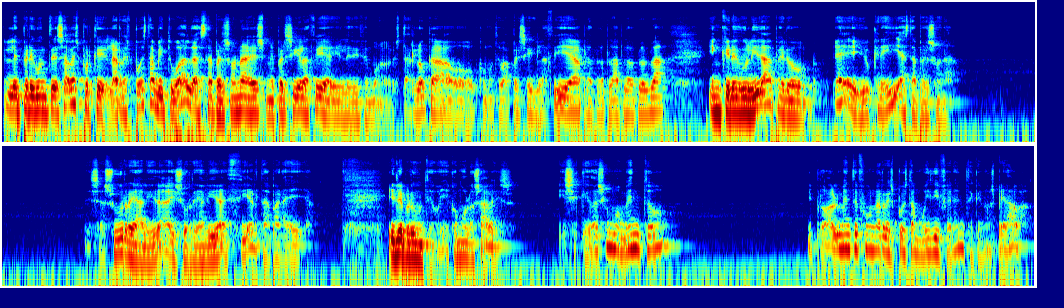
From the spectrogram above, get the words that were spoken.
le pregunté, ¿sabes? Porque la respuesta habitual a esta persona es me persigue la CIA y le dicen, bueno, estás loca o cómo te va a perseguir la CIA, bla, bla, bla, bla, bla, bla. Incredulidad, pero eh, yo creía a esta persona. Esa es su realidad y su realidad es cierta para ella. Y le pregunté, oye, ¿cómo lo sabes? Y se quedó así un momento y probablemente fue una respuesta muy diferente que no esperaba.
